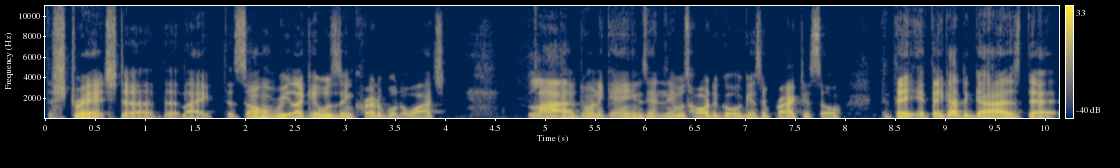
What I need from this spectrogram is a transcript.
the stretch, the the like the zone read. Like it was incredible to watch live during the games, and it was hard to go against in practice. So if they if they got the guys that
